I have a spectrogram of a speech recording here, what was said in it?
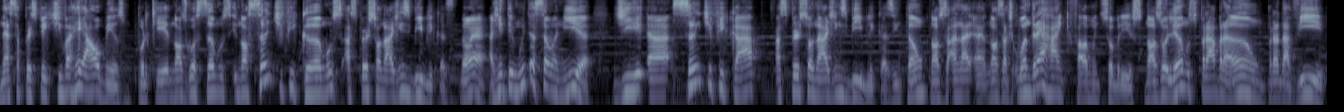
nessa perspectiva real mesmo, porque nós gostamos e nós santificamos as personagens bíblicas, não é? A gente tem muita essa mania de uh, santificar as personagens bíblicas. Então, nós, eh, nós o André Heinck fala muito sobre isso. Nós olhamos para Abraão, para Davi,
